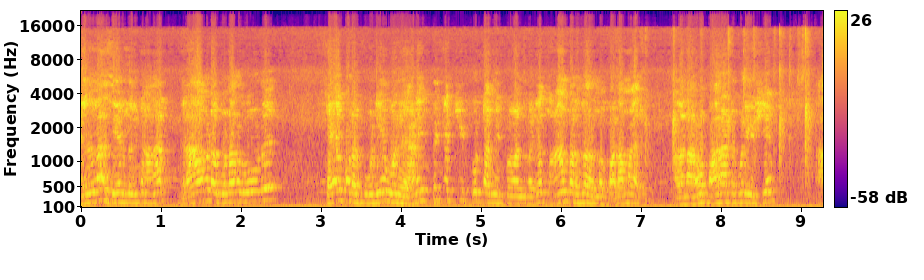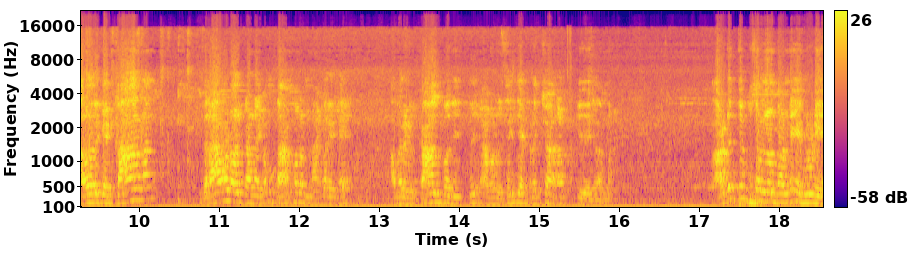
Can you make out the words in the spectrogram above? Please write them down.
எல்லாம் சேர்ந்துருக்கு. ஆனால் திராவிட உணர்வோடு செயல்படக்கூடிய ஒரு அனைத்து கட்சி கூட்டமைப்பு வந்து பார்த்தீங்கன்னா தாம்பரம் தான் ரொம்ப பலமா இருக்கு. அதனால பாராட்டக்கூடிய விஷயம். அவருக்கு காரணம் திராவிடர் கழகம் தாம்பரம் நகரிலே அவர்கள் கால் பதித்து அவர்கள் செஞ்ச பிரச்சாரம் இதுதான். அடுத்து சொல்லணும் பாருங்க என்னுடைய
